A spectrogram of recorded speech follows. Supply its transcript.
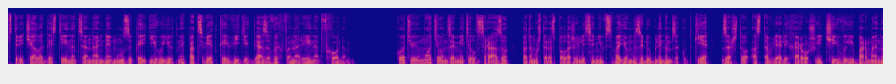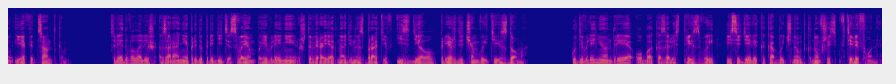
встречало гостей национальной музыкой и уютной подсветкой в виде газовых фонарей над входом. Котю и Моти он заметил сразу, потому что расположились они в своем излюбленном закутке, за что оставляли хорошие чаевые бармену и официанткам. Следовало лишь заранее предупредить о своем появлении, что, вероятно, один из братьев и сделал, прежде чем выйти из дома. К удивлению Андрея, оба оказались трезвы и сидели, как обычно, уткнувшись в телефоны.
